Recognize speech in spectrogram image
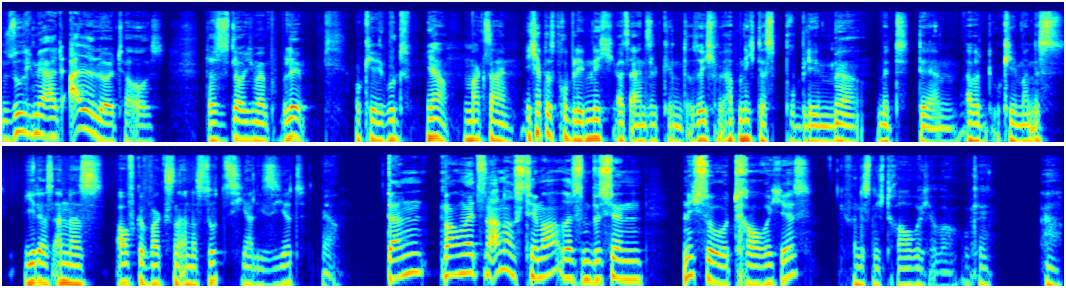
suche ich mir halt alle Leute aus. Das ist, glaube ich, mein Problem. okay, gut, ja, mag sein. Ich habe das Problem nicht als Einzelkind. Also ich habe nicht das Problem Ja. mit dem. Aber okay, man ist jeder ist anders aufgewachsen, anders sozialisiert. Ja, Dann machen wir jetzt ein anderes Thema, was ein bisschen nicht so traurig ist. ich finde es nicht traurig, aber okay. Ah,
